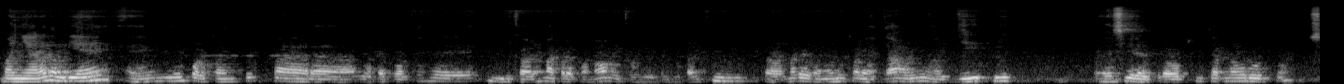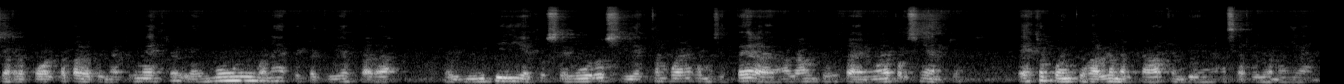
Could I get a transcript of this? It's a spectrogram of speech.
Mañana también es muy importante para los reportes de indicadores macroeconómicos y el principal indicador macroeconómico de los Estados Unidos, el GDP, es decir, el Producto Interno Bruto, se reporta para el primer trimestre y hay muy buenas expectativas para el GDP y estos seguros, si es tan bueno como se espera, hablamos incluso del 9%, esto puede empujar los mercados también hacia arriba mañana.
